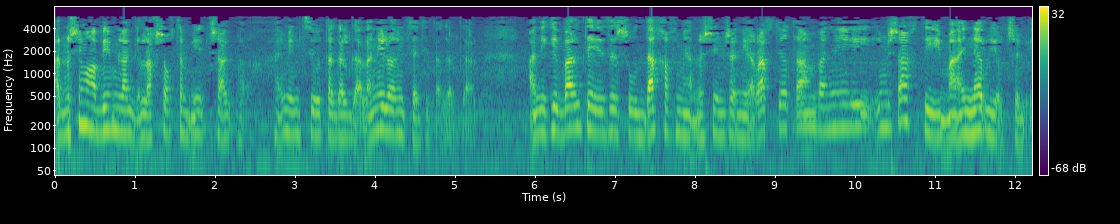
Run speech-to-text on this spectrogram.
אנשים אוהבים לחשוב תמיד שהם המציאו את הגלגל. אני לא המצאתי את הגלגל. אני קיבלתי איזשהו דחף מאנשים שאני ערכתי אותם, ואני המשכתי עם האנרגיות שלי.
